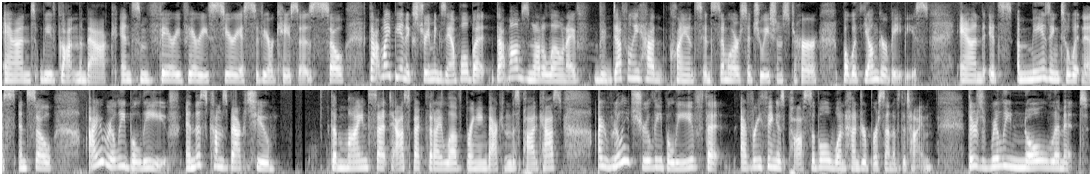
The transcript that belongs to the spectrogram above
and we've gotten them back in some very, very serious, severe cases. So that might be an extreme example, but that mom's not alone. I've definitely had clients in similar situations to her, but with younger babies. And it's amazing to witness. And so I really believe, and this comes back to the mindset aspect that I love bringing back in this podcast, I really truly believe that everything is possible 100% of the time. There's really no limit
